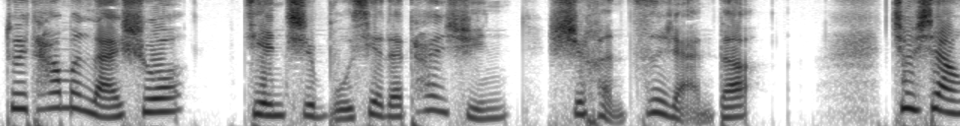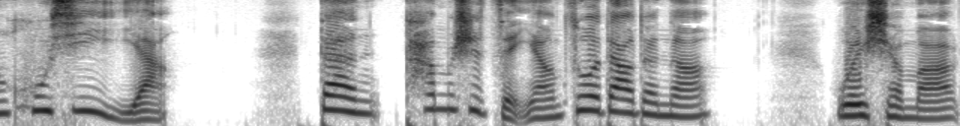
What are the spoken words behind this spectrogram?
对他们来说，坚持不懈的探寻是很自然的，就像呼吸一样。但他们是怎样做到的呢？为什么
